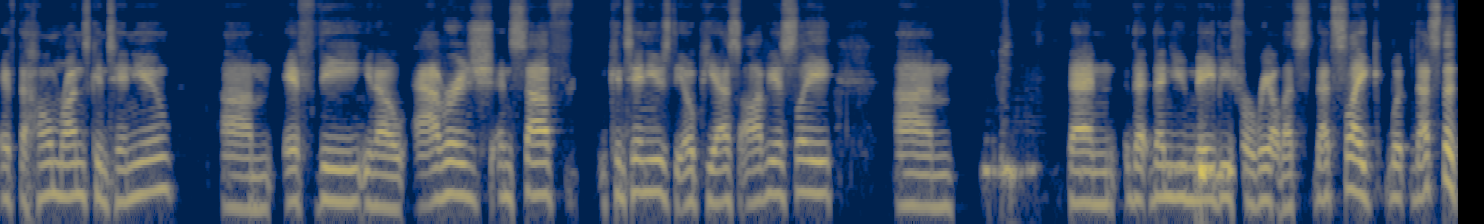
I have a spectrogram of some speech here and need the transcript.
if the home runs continue um if the you know average and stuff continues the ops obviously um then that then you may be for real that's that's like what that's the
